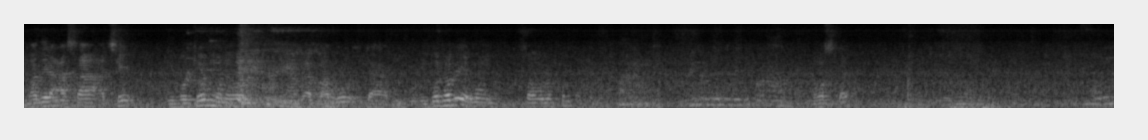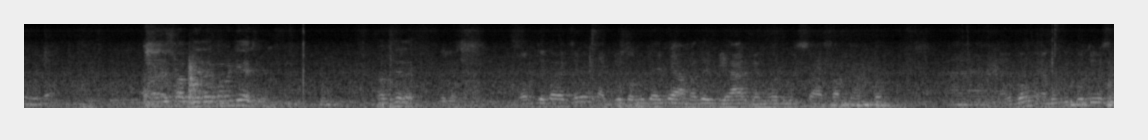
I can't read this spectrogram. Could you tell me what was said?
আমাদের আশা আছে এবছর মনে হয় আমরা পাবো, এটা রেকর্ড হবে এবং সংরক্ষণ নমস্কার। সব জেলা কমিটি আছে? সব জেলা সব জায়গায় আছে রাজ্য কমিটি আছে আমাদের বিহার, বেঙ্গল, উড়িষ্যা, আসাম, ঝাড়খণ্ড এবং এমনকি প্রতিবেশী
